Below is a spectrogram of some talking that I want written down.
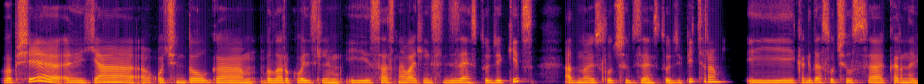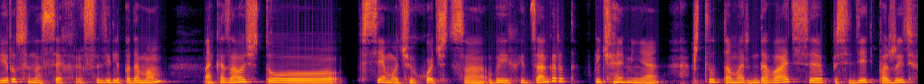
Вообще, э, я очень долго была руководителем и соосновательницей дизайн-студии Kids, одной из лучших дизайн-студий Питера. И когда случился коронавирус, и нас всех рассадили по домам, оказалось, что всем очень хочется выехать за город, включая меня, что-то там арендовать, посидеть, пожить,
